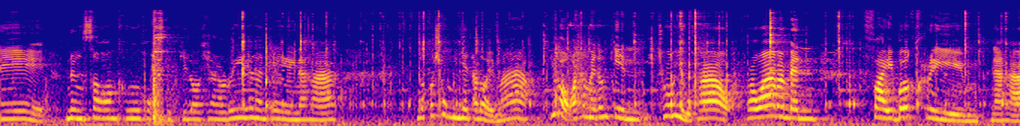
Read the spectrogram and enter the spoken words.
นี่หนึ่งซองคือ 60 กิโลแคลอรี่เท่านั้นเองนะคะ แล้วก็ชงเป็นเย็นอร่อยมาก ที่บอกว่าทำไมต้องกินช่วงหิวข้าว เพราะว่ามันเป็นไฟเบอร์ครีมนะคะ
